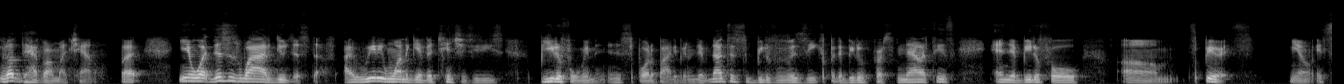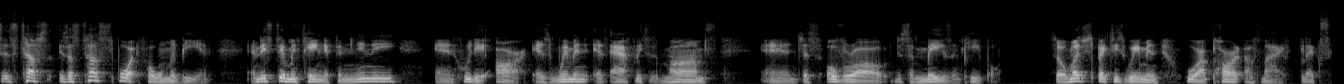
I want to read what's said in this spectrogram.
love to have her on my channel. But you know what? This is why I do this stuff. I really want to give attention to these beautiful women in the sport of bodybuilding. They're not just beautiful physiques, but they're beautiful personalities and they're beautiful um, spirits. You know, it's it's tough. It's a tough sport for a woman to be in, and they still maintain their femininity and who they are as women, as athletes, as moms, and just overall, just amazing people. So much respect to these women who are part of my Flex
